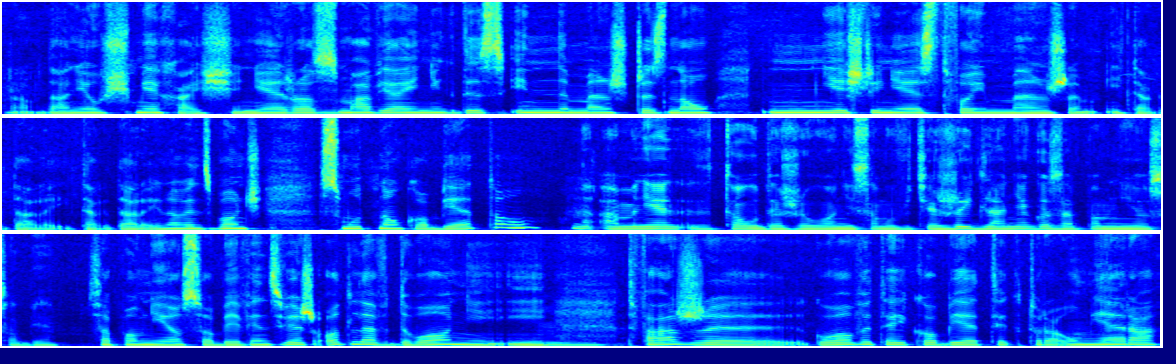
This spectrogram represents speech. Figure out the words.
Prawda? Nie uśmiechaj się, nie rozmawiaj nigdy z innym mężczyzną, jeśli nie jest twoim mężem i tak dalej, i tak dalej. No więc bądź smutną kobietą, No, a mnie to uderzyło niesamowicie. Żyj dla niego, zapomnij o sobie. zapomnij o sobie. Więc wiesz, odlew dłoni i Mm. twarzy, głowy tej kobiety, która umiera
